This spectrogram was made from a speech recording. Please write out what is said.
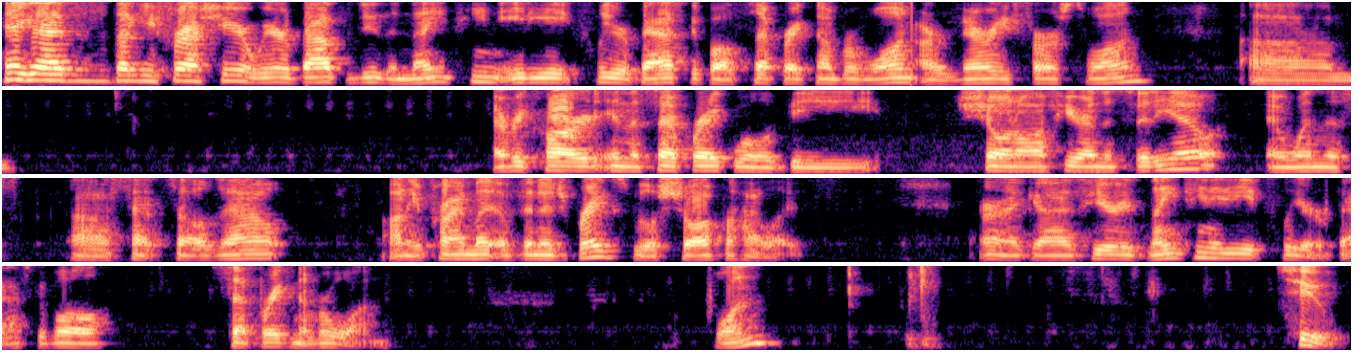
Hey guys, this is Dougie Fresh here. We're about to do the 1988 Fleer Basketball set break number one, our very first one. Um, every card in the set break will be shown off here in this video, and when this uh, set sells out on a prime of vintage breaks, we'll show off the highlights. Alright guys, here is 1988 Fleer Basketball set break number one. One, two,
